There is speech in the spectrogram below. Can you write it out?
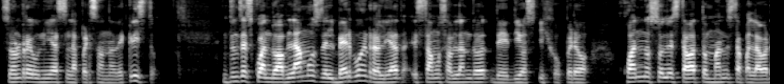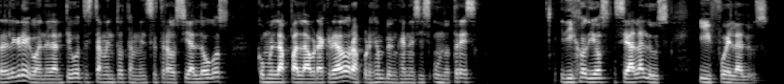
son reunidas en la persona de Cristo. Entonces, cuando hablamos del verbo, en realidad estamos hablando de Dios Hijo, pero Juan no solo estaba tomando esta palabra del griego, en el Antiguo Testamento también se traducía logos como la palabra creadora, por ejemplo en Génesis 1.3. Y dijo Dios, sea la luz, y fue la luz.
